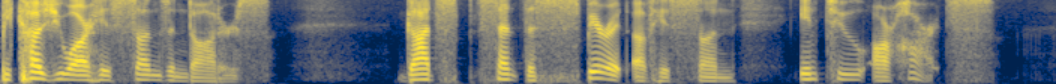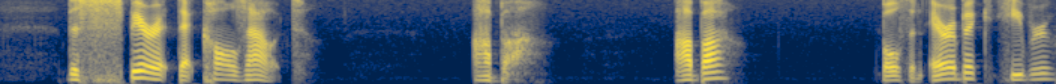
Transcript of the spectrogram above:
because you are his sons and daughters God sent the spirit of his son into our hearts. The spirit that calls out Abba. Abba, both in Aramaic, Hebrew,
